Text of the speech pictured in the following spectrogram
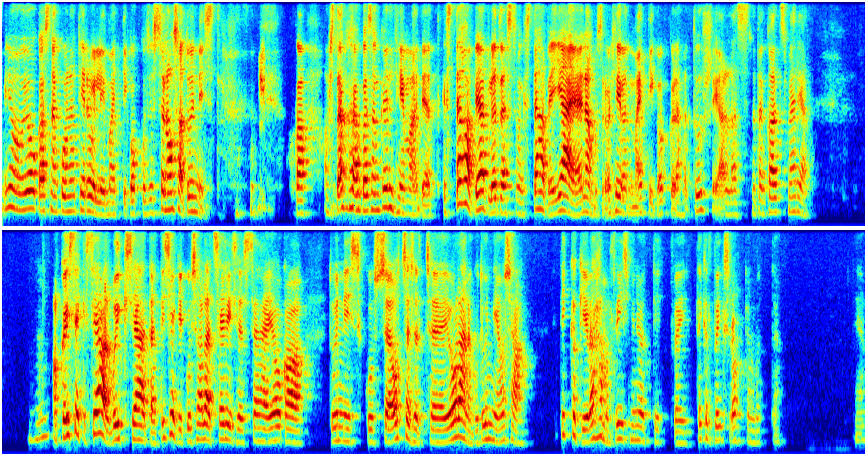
minu joogas nagu nad ei rulli matti kokku, sest see on osa tunnist aga Ashtanga joogas on küll niimoodi, et kes tahab, jääb lõdvestama, kes tahab, ei jää ja enamus rollivad mati kokku, lähevad duši alla, sest nad on kaltsmärjad. Mhm. aga isegi seal võiks jääda, et isegi kui sa oled sellises äh, joogatunnis, kus otseselt see ei ole nagu tunni osa, et ikkagi vähemalt viis minutit või tegelikult võiks rohkem võtta. jah.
